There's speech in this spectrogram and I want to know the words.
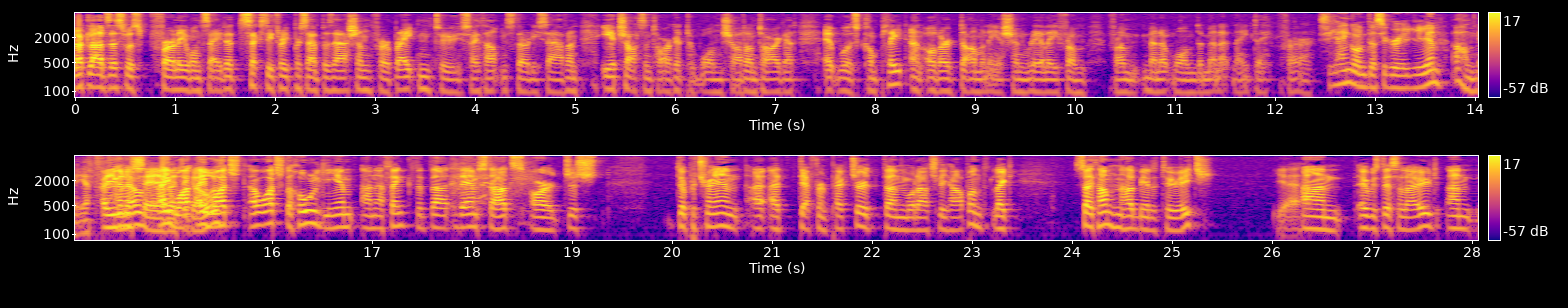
look, lads, this was fairly one sided 63% possession for Brighton to Southampton's 37, eight shots on target to one shot on target. It was complete and utter domination, really, from, from minute one to minute 90 for. See, I'm going to disagree again. Oh, mate. Are you going to say I, wa- I watched I watched the whole game, and I think that, that them stats are just they're portraying a, a different picture than what actually happened. Like Southampton had made it two each, yeah. and it was disallowed. And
